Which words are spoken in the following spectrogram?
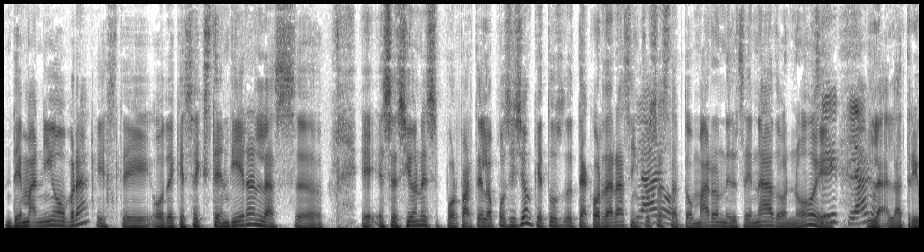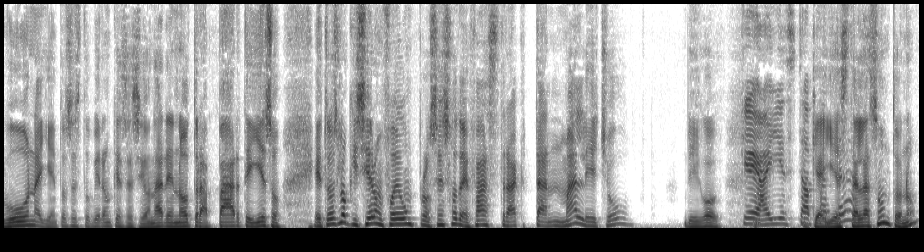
de maniobra, este, o de que se extendieran las uh, eh, sesiones por parte de la oposición, que tú te acordarás, incluso Claro. hasta tomaron el Senado, ¿no? Sí, Eh, claro. la, la tribuna y entonces tuvieron que sesionar en otra parte y eso. Entonces lo que hicieron fue un proceso de fast track tan mal hecho, digo, Que ahí está. que ahí está el asunto, ¿no?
